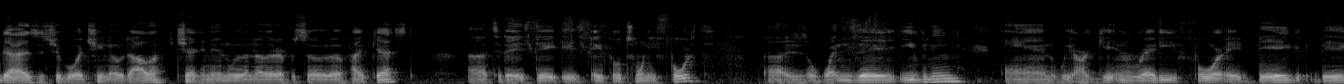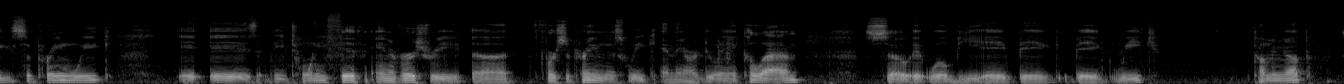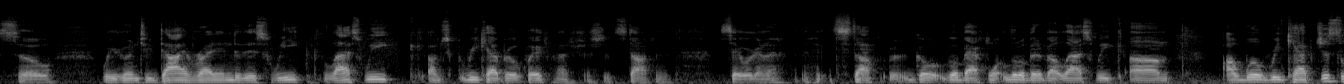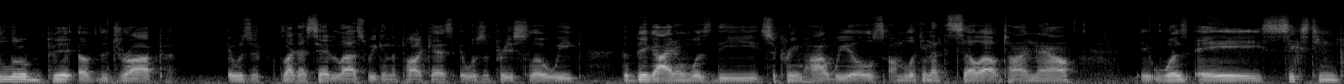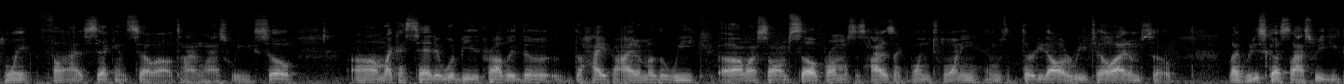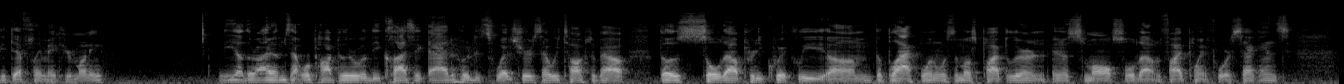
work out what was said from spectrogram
guys? It's your boy Chino Dalla checking in with another episode of Hypecast. Uh, today's date is April 24th. Uh, it is a Wednesday evening, and we are getting ready for a big, big Supreme week. It is the 25th anniversary uh, for Supreme this week, and they are doing a collab. So it will be a big, big week coming up. So we're going to dive right into this week. Last week, I'll just recap real quick. I should stop and say we're gonna stop, go go back a little bit about last week. Um, I will recap just a little bit of the drop. It was a, like I said last week in the podcast. It was a pretty slow week. The big item was the Supreme Hot Wheels. I'm looking at the sellout time now. It was a 16.5 second sellout time last week. So um, like I said, it would be probably the the hype item of the week. Um, I saw them sell for almost as high as like 120. It was a thirty dollar retail item. So, like we discussed last week, you could definitely make your money. The other items that were popular were the classic ad hooded sweatshirts that we talked about. Those sold out pretty quickly. Um, the black one was the most popular in, in a small, sold out in 5.4 seconds.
